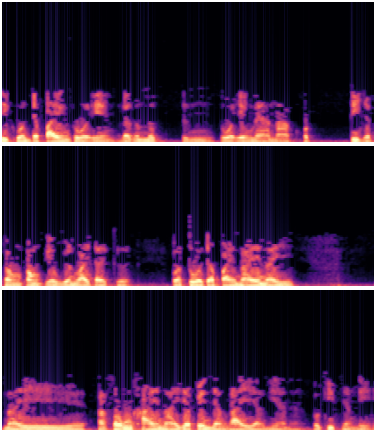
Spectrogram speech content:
ที่ควรจะไปของตัวเอง แล้วก็นึกถึงตัวเองในอนาคต ที่จะต้องต้องเที่ยวเวียนว่ายใจเกิดว่าตัวจะไปไหนในในอสงไขยไหนจะเป็นอย่างไรอย่างเนี้ยนะก็คิดอย่างนี้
